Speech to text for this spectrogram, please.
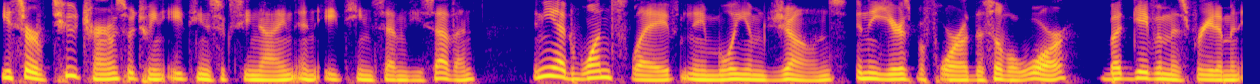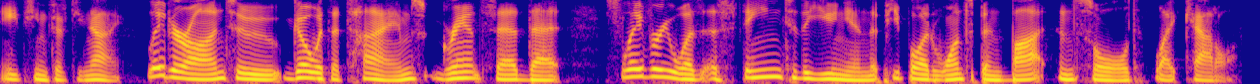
He served two terms between 1869 and 1877, and he had one slave named William Jones in the years before the Civil War, but gave him his freedom in 1859. Later on, to go with the times, Grant said that slavery was a stain to the Union that people had once been bought and sold like cattle.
